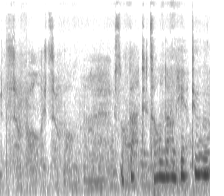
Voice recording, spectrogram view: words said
It's so full. It's so full. It's not that. It's all down here too.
